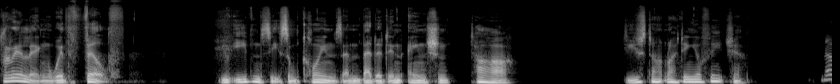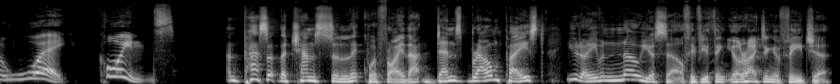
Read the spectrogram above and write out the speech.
thrilling with filth. You even see some coins embedded in ancient tar. Do you start writing your feature? No way. Coins. And pass up the chance to liquefy that dense brown paste? You don't even know yourself if you think you're writing a feature.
